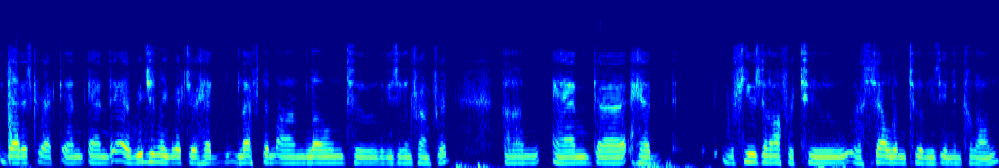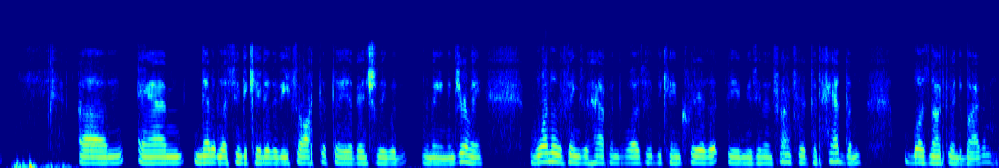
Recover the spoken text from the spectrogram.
That is correct. And and originally Richter had left them on loan to the museum in Frankfurt, um, and uh, had refused an offer to uh, sell them to a museum in Cologne um, and nevertheless indicated that he thought that they eventually would remain in Germany. One of the things that happened was it became clear that the museum in Frankfurt that had them was not going to buy them.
